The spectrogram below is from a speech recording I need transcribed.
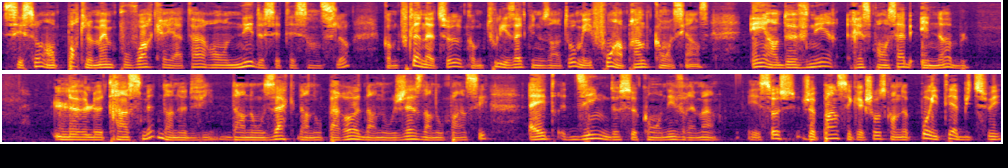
c'est ça, on porte le même pouvoir créateur, on est de cette essence-là, comme toute la nature, comme tous les êtres qui nous entourent, mais il faut en prendre conscience et en devenir responsable et noble le, le, transmettre dans notre vie, dans nos actes, dans nos paroles, dans nos gestes, dans nos pensées, être digne de ce qu'on est vraiment. Et ça, je pense, c'est quelque chose qu'on n'a pas été habitué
